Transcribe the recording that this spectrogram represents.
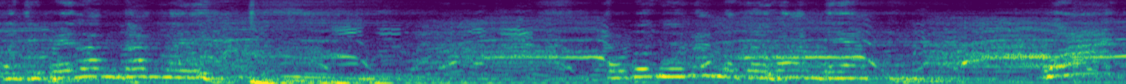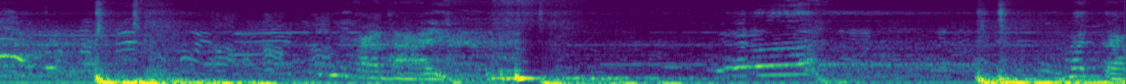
ก็จะไปร่ำดังเลยผมไปดูนั่นมาเจอบ้านแดงวัดกระไดเออพระจ่า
